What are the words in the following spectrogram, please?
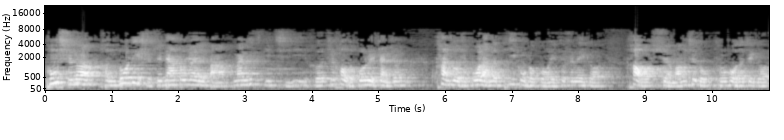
同时呢，很多历史学家都愿意把曼尼斯基起义和之后的波瑞战争看作是波兰的第一共和国，也就是那个靠选王制度存活的这个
